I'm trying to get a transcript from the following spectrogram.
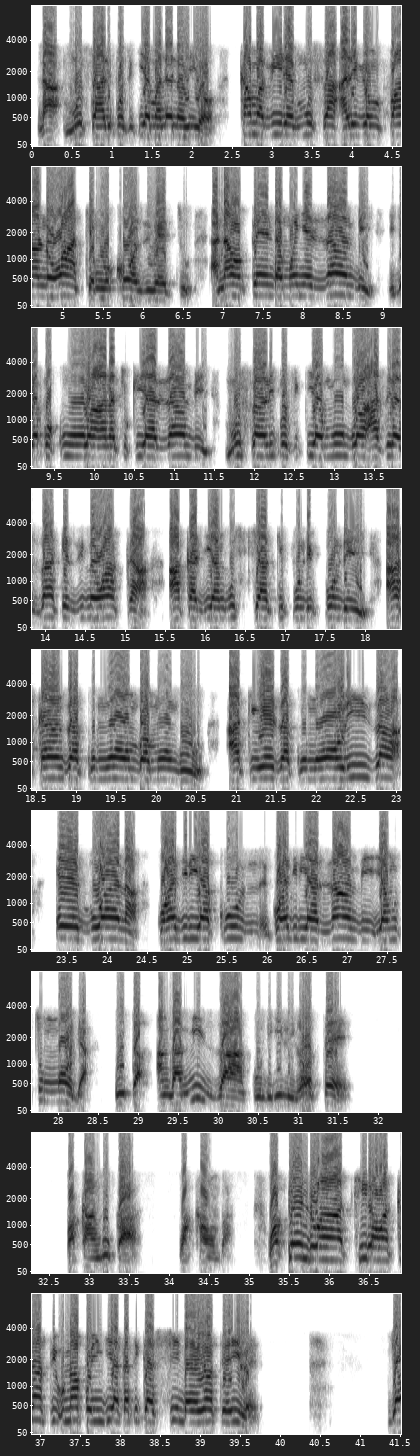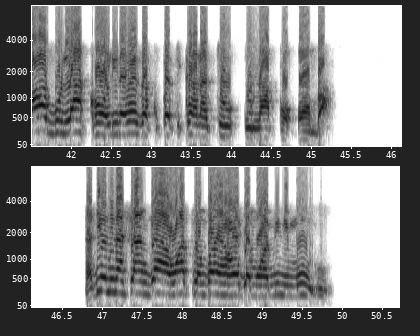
Na Musa aliposikia maneno hiyo kama vile Musa alivyo mfano wake mwokozi wetu anaopenda mwenye dhambi ijapokuwa anachukia dhambi Musa aliposikia Mungu hasira zake zimewaka akajiangusha kipundipundi akaanza kumwomba Mungu akiweza kumuuliza e Bwana kwa ajili ya kwa ajili ya dhambi ya mtu mmoja utaangamiza kundi hili lote? Wakaanguka wakaomba. Wapendwa kila wakati unapoingia katika shinda yoyote ile jawabu lako linaweza kupatikana tu unapoomba na ndio ninashangaa watu ambao hawajamwamini Mungu.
